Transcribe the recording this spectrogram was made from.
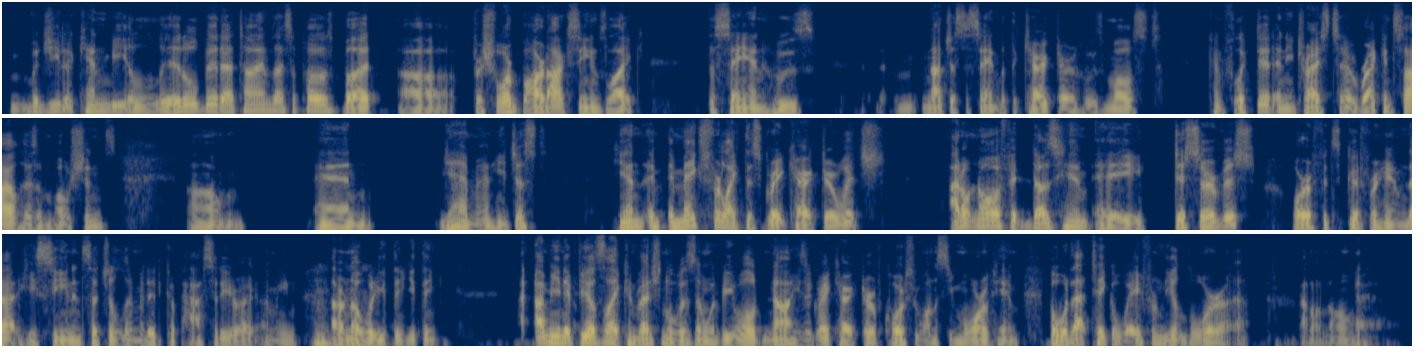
vegeta can be a little bit at times i suppose but uh for sure bardock seems like the saiyan who's not just the saiyan but the character who's most conflicted and he tries to reconcile his emotions um and yeah man he just he end, it, it makes for like this great character which i don't know if it does him a disservice or if it's good for him that he's seen in such a limited capacity right? I mean i don't know. Mhm. what do you think? You think I- i mean it feels like conventional wisdom would be well nah he's a great character. Of course we want to see more of him. But would that take away from the allure? Uh, i don't know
